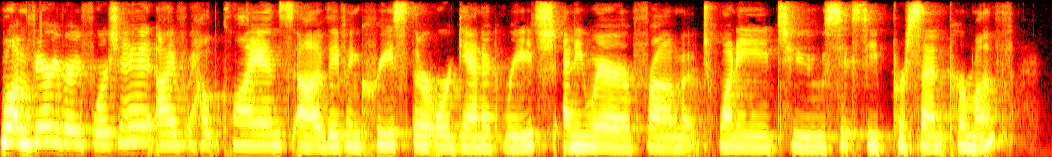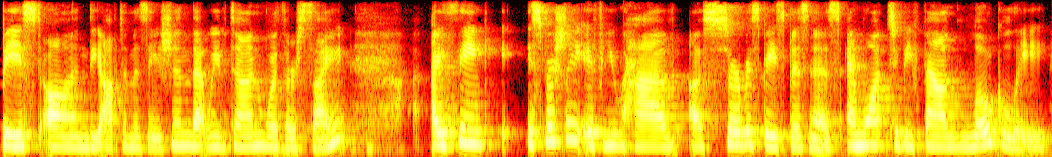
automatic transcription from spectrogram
Well, I'm very, very fortunate. I've helped clients, uh, they've increased their organic reach anywhere from 20 to 60% per month based on the optimization that we've done with their site. I think, especially if you have a service based business and want to be found locally,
